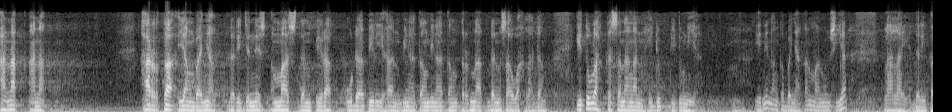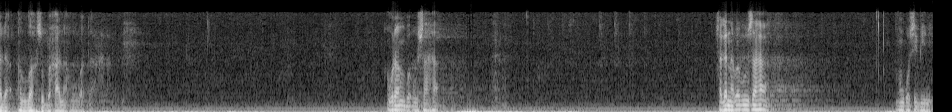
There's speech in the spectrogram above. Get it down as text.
anak-anak harta yang banyak dari jenis emas dan perak kuda pilihan binatang-binatang ternak dan sawah ladang. Itulah kesenangan hidup di dunia. Ini yang kebanyakan manusia lalai daripada Allah subhanahu wa ta'ala. Orang berusaha akan apa berusaha. Mengkusi bini.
